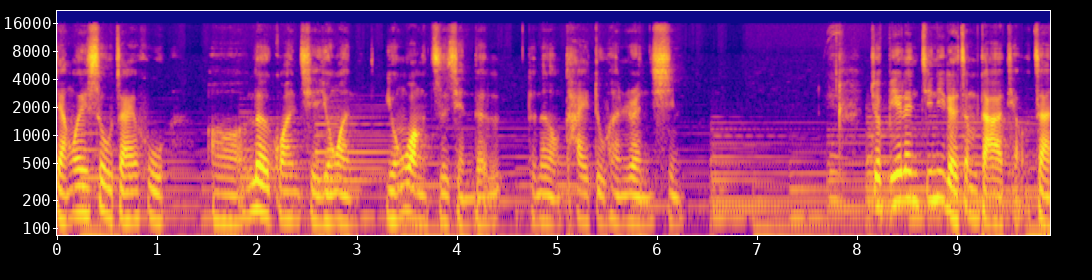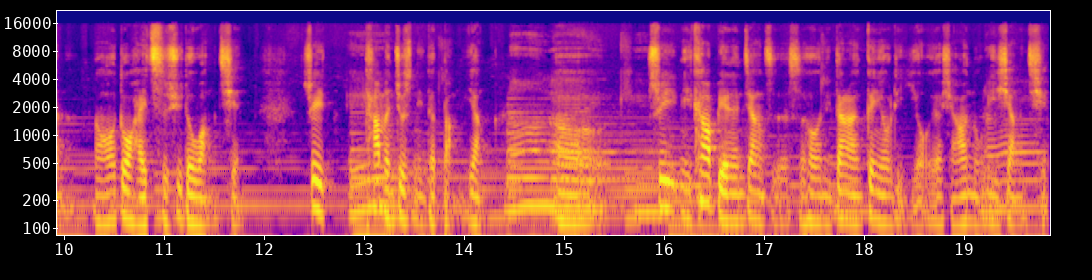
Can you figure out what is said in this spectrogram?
两位受灾户，呃，乐观且勇往勇往直前的的那种态度和韧性。就别人经历了这么大的挑战，然后都还持续的往前，所以他们就是你的榜样。呃，所以你看到别人这样子的时候，你当然更有理由要想要努力向前。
